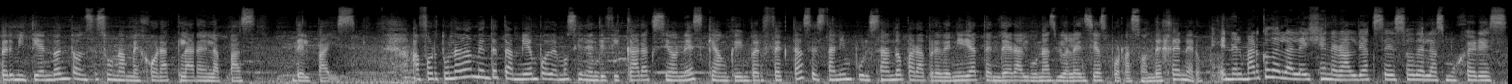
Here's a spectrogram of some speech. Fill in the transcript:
permitiendo entonces una mejora clara en la paz del país. Afortunadamente también podemos identificar acciones que, aunque imperfectas, se están impulsando para prevenir y atender algunas violencias por razón de género. En el marco de la Ley General de Acceso de las Mujeres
